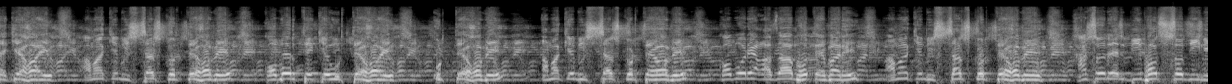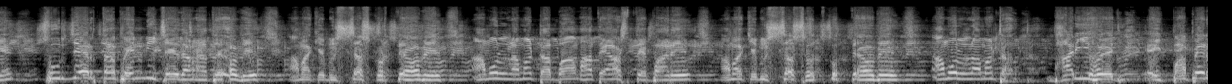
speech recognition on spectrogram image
থেকে হয়। আমাকে বিশ্বাস করতে হবে, কবর থেকে উঠতে হয় উঠতে হবে, আমাকে বিশ্বাস করতে হবে, কবরে আজাব হতে পারে, আমাকে বিশ্বাস করতে হবে, হাসরের বিভৎস দিনে সূর্যের তাপের নিচে দাঁড়াতে হবে, আমাকে বিশ্বাস করতে হবে, আমল নামাটা বাম হাতে আসতে পারে, আমাকে বিশ্বাস করতে হবে, আমল নামাটা ভারী হয়ে, এই পাপের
